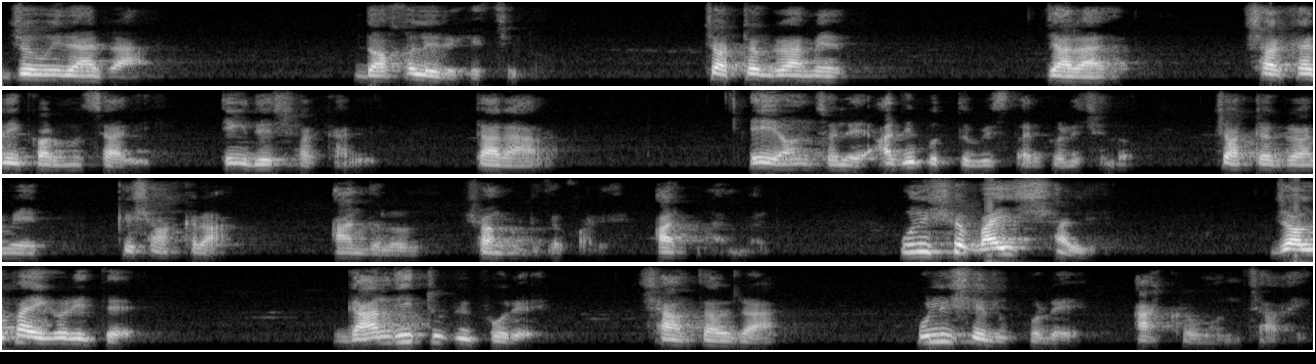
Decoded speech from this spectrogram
জমিদাররা দখলে রেখেছিল। চট্টগ্রামের যারা সরকারি কর্মচারী, ইংরেজ সরকারি তারা এই অঞ্চলে আধিপত্য বিস্তার করেছিল। চট্টগ্রামের কৃষকরা আন্দোলন সংগঠিত করে। আট নম্বর। উনিশশো সালে জলপাইগুড়িতে গান্ধী টুপি পরে সাঁওতালরা পুলিশের উপরে আক্রমণ চালায়।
